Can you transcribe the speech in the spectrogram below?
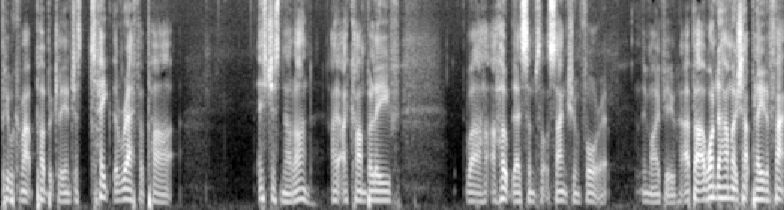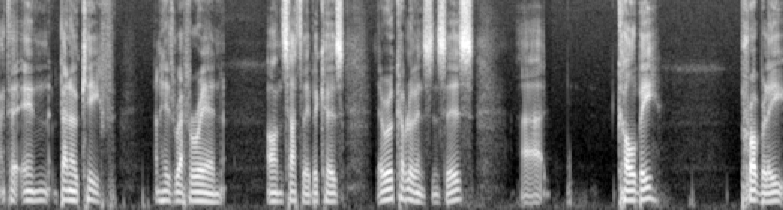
people come out publicly and just take the ref apart, it's just not on. I, I can't believe. Well, I hope there's some sort of sanction for it, in my view. Uh, but I wonder how much that played a factor in Ben O'Keeffe and his refereeing on Saturday because there were a couple of instances. Uh, Kolbe probably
